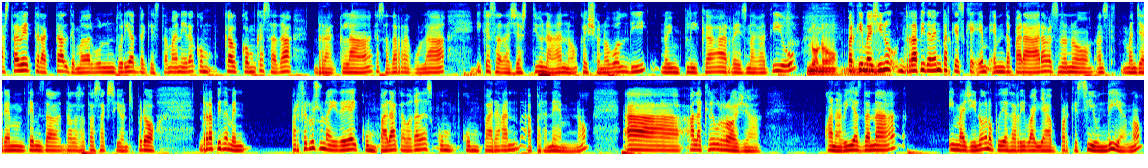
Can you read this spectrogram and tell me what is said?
està bé tractar el tema del voluntariat d'aquesta manera com, com que s'ha de reglar, que s'ha de regular i que s'ha de gestionar, no? Que això no vol dir, no implica res negatiu, No, no. perquè mm, imagino, ràpidament, perquè és que hem, hem de parar ara, perquè si no, no ens menjarem temps de, de les altres seccions, però ràpidament, per fer-nos una idea i comparar, que a vegades com, comparant aprenem, no? A, a la Creu Roja, quan havies d'anar, imagino que no podies arribar allà perquè sí un dia, no?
